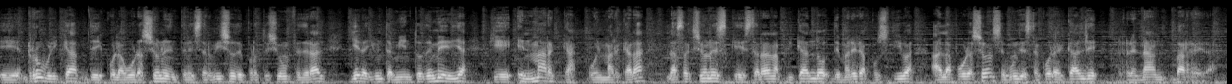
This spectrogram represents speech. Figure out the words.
eh, rúbrica de colaboración entre el Servicio de Protección Federal y el Ayuntamiento de Mérida que enmarca o enmarcará las acciones que estarán aplicando de manera positiva a la población, según destacó el alcalde Renán Barrera.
